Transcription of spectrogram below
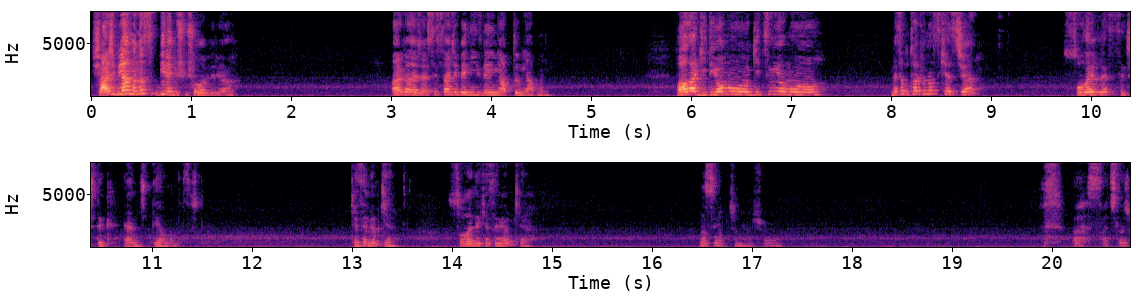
Şarjı bir anda nasıl bire düşmüş olabilir ya? Arkadaşlar siz sadece beni izleyin yaptığımı yapmayın. Valla gidiyor mu gitmiyor mu? Mesela bu tarafı nasıl keseceğim? Sol elle sıçtık. Yani ciddi anlamda sıçtık. Kesemiyorum ki. Sol elle kesemiyorum ki. Nasıl yapacağım ya şöyle? Ah saçları.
